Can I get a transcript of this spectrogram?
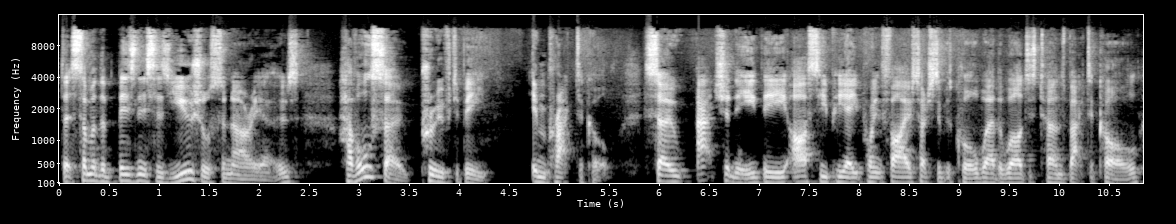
that some of the business as usual scenarios have also proved to be impractical. So actually, the RCP 8.5, such as it was called, where the world just turns back to coal,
